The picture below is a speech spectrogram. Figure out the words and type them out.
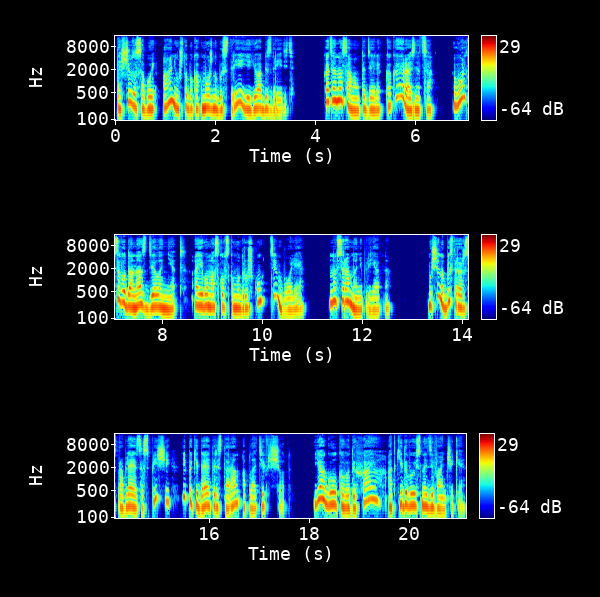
Тащу за собой Аню, чтобы как можно быстрее ее обезвредить. Хотя на самом-то деле, какая разница? Вольцеву до нас дела нет, а его московскому дружку тем более. Но все равно неприятно. Мужчина быстро расправляется с пищей и покидает ресторан, оплатив счет. Я гулко выдыхаю, откидываюсь на диванчике.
